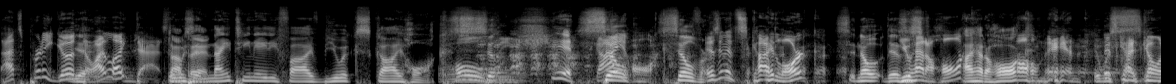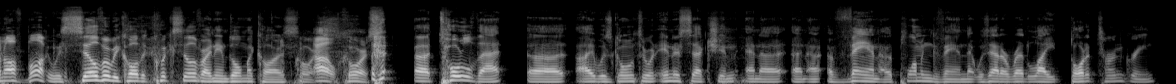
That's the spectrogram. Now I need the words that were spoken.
That's pretty good Yeah. though. I like that. Not it was bad. a 1985 Buick Skyhawk. Holy Sil- shit, sil- Skyhawk. silver. Isn't it Skylark? S- no, there's You a s- had a hawk? I had a hawk. Oh man, was- this guy's going off book. It was silver. We called it Quicksilver. I named all my cars. of course. Oh, of course. uh, total that. Uh, I was going through an intersection and a, and a a van, a plumbing van that was at a red light, thought it turned green,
